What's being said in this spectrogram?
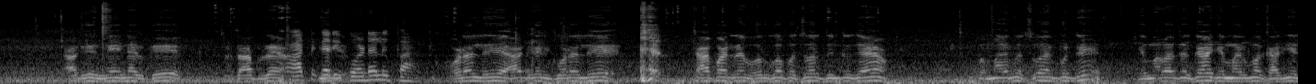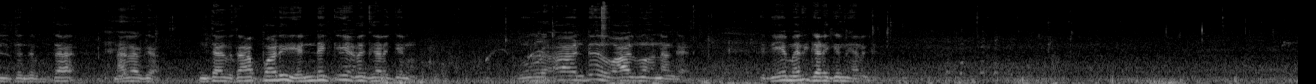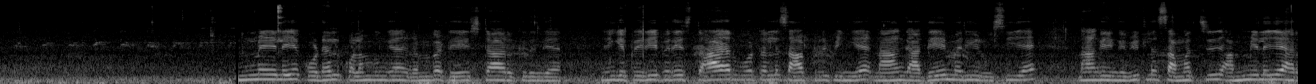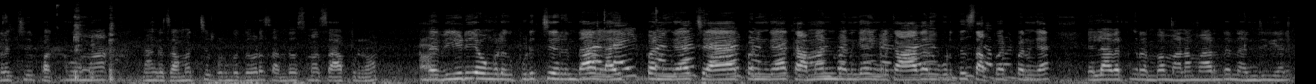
ஆட்டுக்கறி மெயினாக இருக்குது நான் சாப்பிட்றேன். ஆட்டுக்கறி குடலுப்பா. குடல் ஆட்டுக்கறி குடல். சாப்பாட்டில் ஒரு கோப்பை சோறு தின்றுருக்கேன். இப்போ மரும சோறு போட்டு என் மகத்திற்கா என் மரும கறியல் தந்துருக்கா? நல்லா இருக்கு? இந்த சாப்பாடு என்றைக்கு எனக்கு கிடைக்கணும்? நூறு ஆண்டு வாழ்வோம் நாங்கள் இதே மாதிரி கிடைக்கணும் எனக்கு. உண்மையிலேயே குடல் குழம்புங்க ரொம்ப டேஸ்ட்டாக இருக்குதுங்க. நீங்கள் பெரிய பெரிய ஸ்டார் ஹோட்டலில் சாப்பிட்ருப்பீங்க நாங்கள் அதே மாதிரி ருசியை நாங்கள் எங்கள் வீட்டில் சமைச்சு அம்மிலேயே அரைச்சி பக்குவமாக நாங்கள் சமைச்சு குடும்பத்தோட சந்தோஷமாக சாப்பிட்றோம். இந்த வீடியோ உங்களுக்கு பிடிச்சிருந்தா லைக் பண்ணுங்க ஷேர் பண்ணுங்க கமெண்ட் பண்ணுங்க எங்களுக்கு ஆதரவு கொடுத்து சப்போர்ட் பண்ணுங்க. எல்லாருக்கும் ரொம்ப மனமார்ந்த நன்றிகள்.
